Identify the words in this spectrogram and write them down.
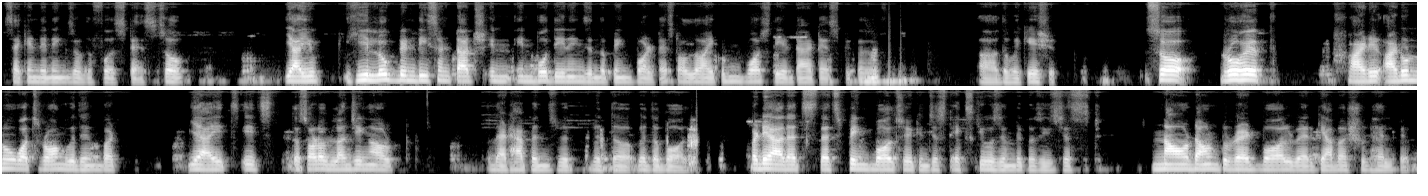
second innings of the first test so yeah you he looked in decent touch in in both the innings in the pink ball test although i couldn't watch the entire test because of uh, the vacation. So rohit I, did, I don't know what's wrong with him but yeah it's it's the sort of lunging out that happens with with the with the ball. But yeah that's that's pink ball so you can just excuse him because he's just now down to red ball where gabba should help him.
